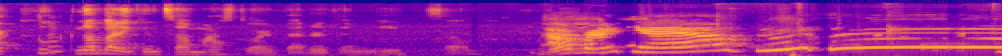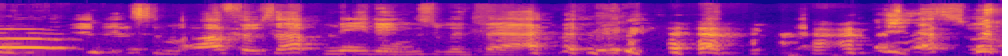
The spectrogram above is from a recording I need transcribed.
I cook, nobody can tell my story better than me. So, all right, Cal. in some authors up meetings with that. That's what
